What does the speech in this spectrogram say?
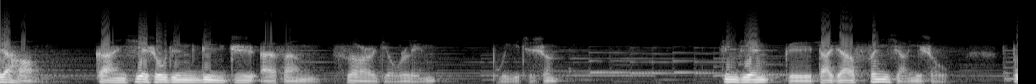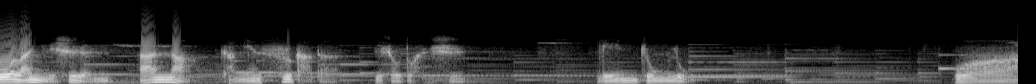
家好，感谢收听荔枝 FM 四二九零不义之声。今天给大家分享一首波兰女诗人安娜·卡缅斯卡的一首短诗《林中路》。我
